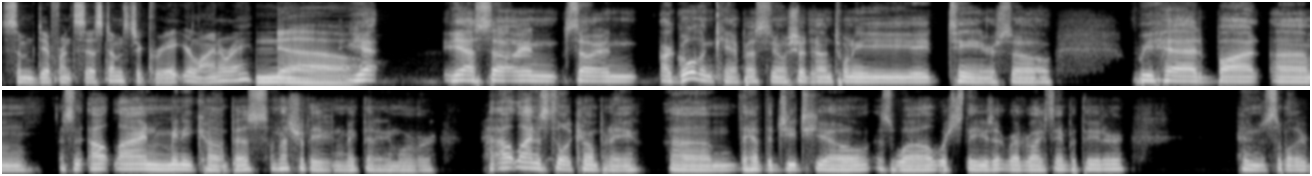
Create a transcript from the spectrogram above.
some different systems to create your line array? No. Yeah. Yeah. So in so in our Golden campus, you know, shut down 2018 or so, we had bought um it's an outline mini compass. I'm not sure if they even make that anymore. Outline is still a company. Um, they have the GTO as well, which they use at Red Rocks Amphitheater and some other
